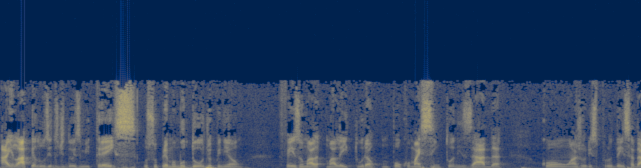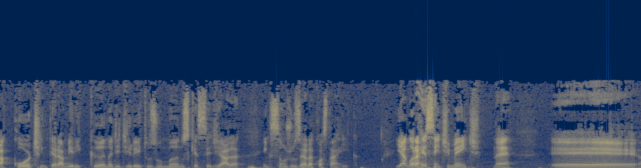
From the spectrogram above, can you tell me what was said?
Aí, lá pelos idos de 2003, o Supremo mudou de opinião, fez uma, uma leitura um pouco mais sintonizada com a jurisprudência da Corte Interamericana de Direitos Humanos, que é sediada em São José da Costa Rica. E agora, recentemente, né, é,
